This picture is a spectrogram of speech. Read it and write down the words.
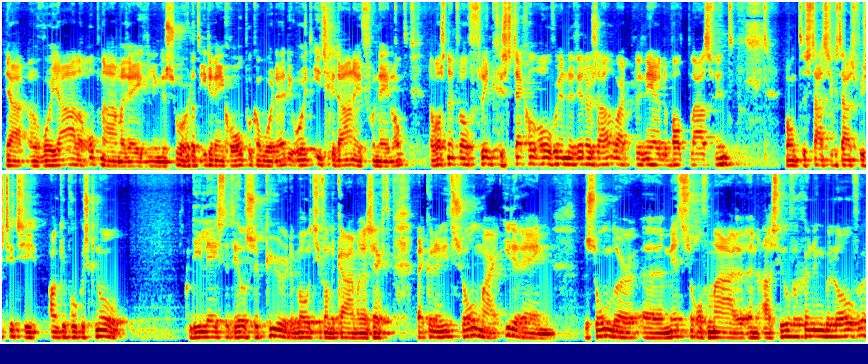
ja, een royale opnameregeling. Dus zorgen dat iedereen geholpen kan worden hè, die ooit iets gedaan heeft voor Nederland. Daar was net wel flink gestekkel over in de Ridderzaal, waar het plenaire debat plaatsvindt. Want de staatssecretaris van Justitie, Ankie Broekers-Knol, die leest het heel secuur, de motie van de Kamer, en zegt: Wij kunnen niet zomaar iedereen zonder uh, mitsen of maren een asielvergunning beloven.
